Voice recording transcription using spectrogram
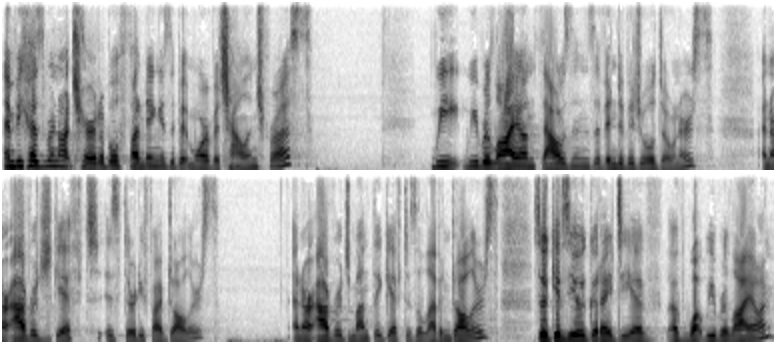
and because we're not charitable, funding is a bit more of a challenge for us. We, we rely on thousands of individual donors, and our average gift is $35, and our average monthly gift is $11. So it gives you a good idea of, of what we rely on.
